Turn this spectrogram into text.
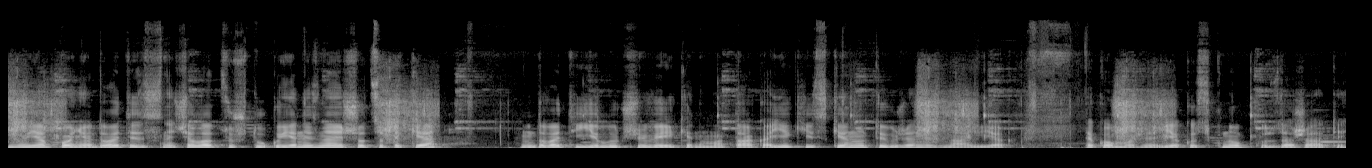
ну я поняв. Давайте спочатку цю штуку. Я не знаю, що це таке. Ну, давайте її лучше викинемо. Так, а як її скинути, вже не знаю як. Тако, може якось кнопку зажати.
